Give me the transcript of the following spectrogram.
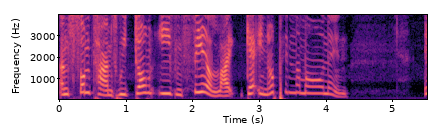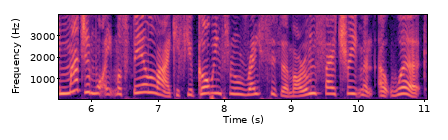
and sometimes we don't even feel like getting up in the morning. Imagine what it must feel like if you're going through racism or unfair treatment at work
